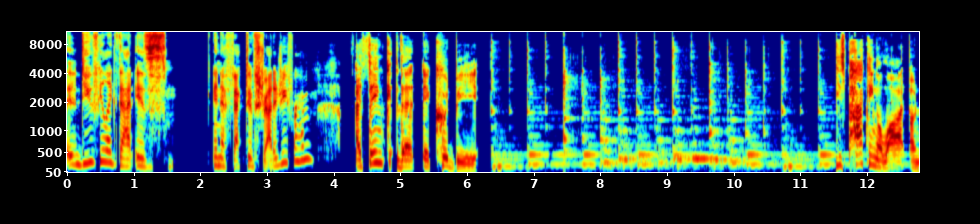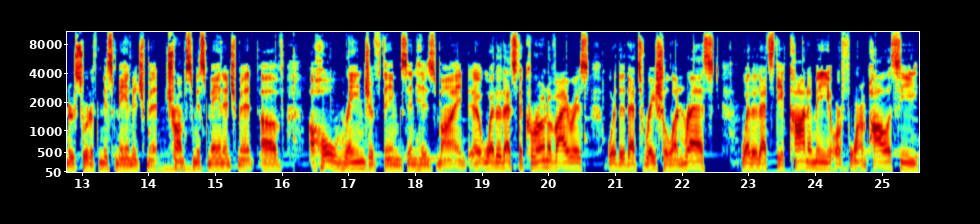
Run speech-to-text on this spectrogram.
Uh, do you feel like that is an effective strategy for him? I think that it could be. He's packing a lot under sort of mismanagement, Trump's mismanagement of a whole range of things in his mind, uh, whether that's the coronavirus, whether that's racial unrest, whether that's the economy or foreign policy.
